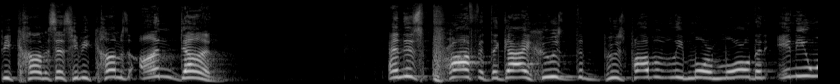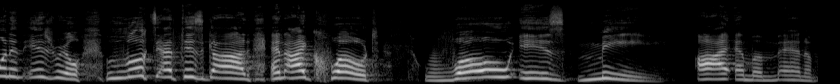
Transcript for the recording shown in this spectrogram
becomes, says, he becomes undone and this prophet, the guy who's, the, who's probably more moral than anyone in Israel, looked at this God and I quote, Woe is me, I am a man of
